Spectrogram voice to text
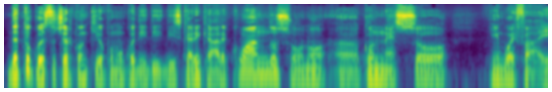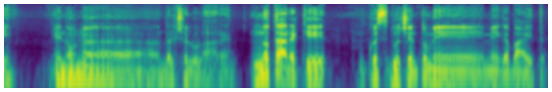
Detto questo, cerco anch'io comunque di, di, di scaricare quando sono uh, connesso in wifi e non uh, dal cellulare. Notare che questi 200 me- megabyte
